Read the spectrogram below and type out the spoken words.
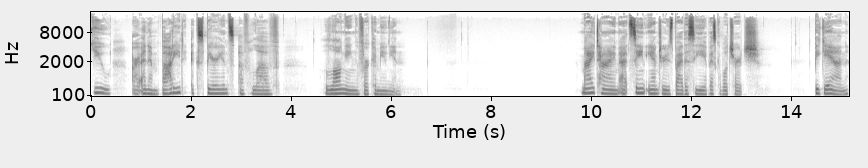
You are an embodied experience of love, longing for communion. My time at St. Andrew's by the Sea Episcopal Church began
